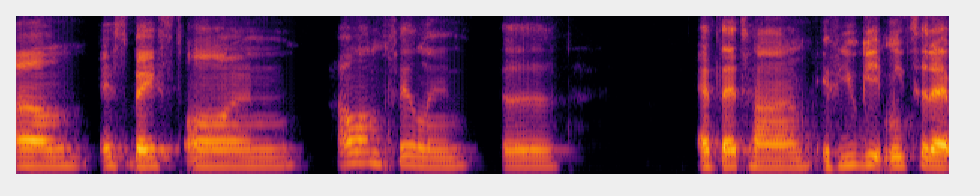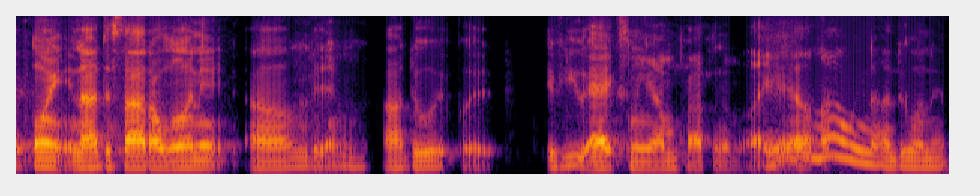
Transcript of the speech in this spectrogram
Um, it's based on how I'm feeling uh at that time. If you get me to that point and I decide I want it, um, then I'll do it. But if you ask me, I'm probably gonna be like, hell no, we're not doing it.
